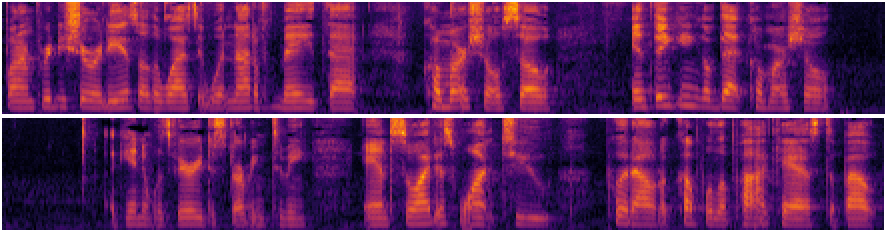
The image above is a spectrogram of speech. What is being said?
but i'm pretty sure it is. Otherwise they would not have made that commercial. So, in thinking of that commercial, again, it was very disturbing to me. And so, I just want to put out a couple of podcasts about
